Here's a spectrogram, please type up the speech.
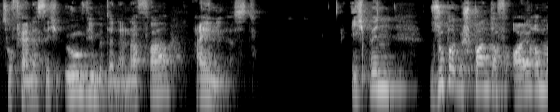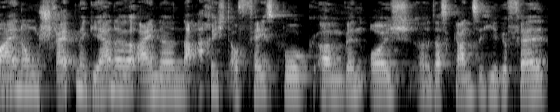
sofern es sich irgendwie miteinander vereinlässt. Ich bin super gespannt auf eure Meinung. Schreibt mir gerne eine Nachricht auf Facebook, ähm, wenn euch äh, das Ganze hier gefällt.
